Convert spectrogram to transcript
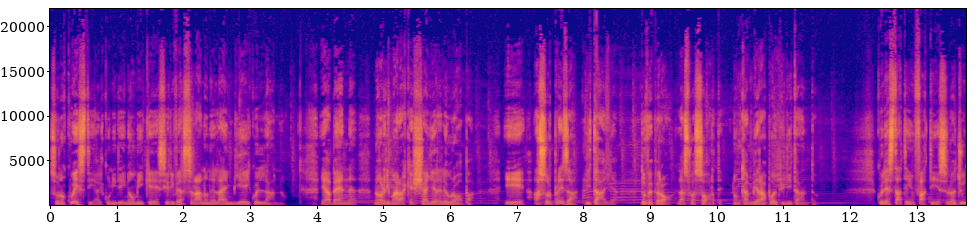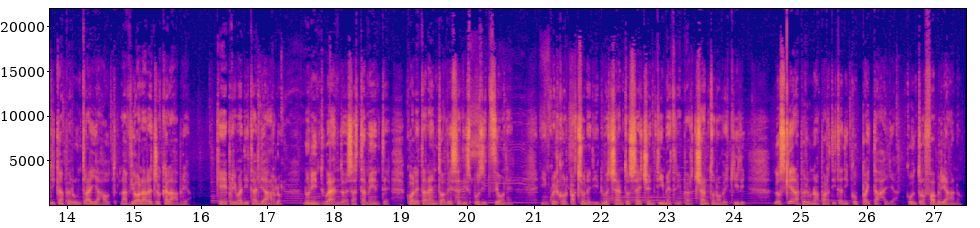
Sono questi alcuni dei nomi che si riverseranno nella NBA quell'anno. E a Ben non rimarrà che scegliere l'Europa e, a sorpresa, l'Italia, dove però la sua sorte non cambierà poi più di tanto. Quell'estate infatti se lo aggiudica per un tryout la Viola Reggio Calabria, che prima di tagliarlo, non intuendo esattamente quale talento avesse a disposizione, in quel corpaccione di 206 cm per 109 kg, lo schiera per una partita di Coppa Italia contro Fabriano,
